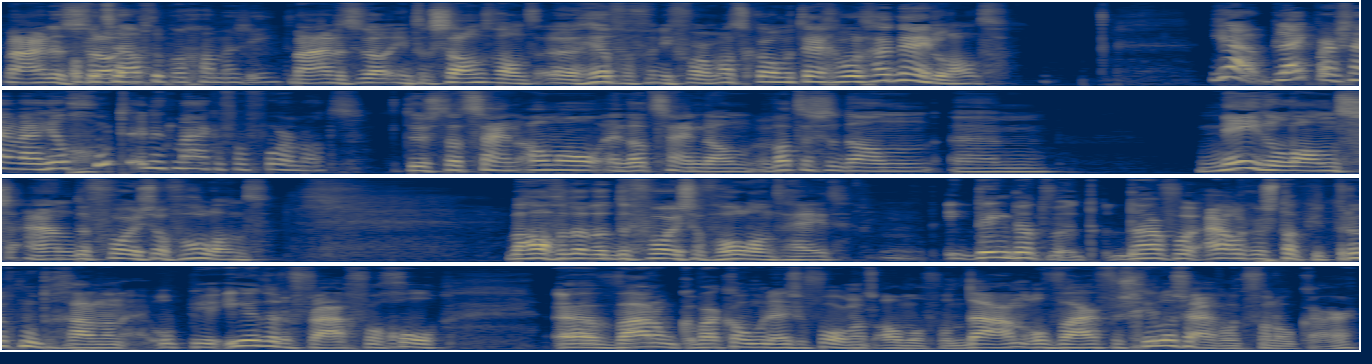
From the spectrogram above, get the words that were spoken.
Maar dat is of wel, hetzelfde programma ziet. Maar dat is wel interessant, want uh, heel veel van die formats komen tegenwoordig uit Nederland. Ja, blijkbaar zijn wij heel goed in het maken van formats. Dus dat zijn allemaal, en dat zijn dan, wat is er dan um, Nederlands aan The Voice of Holland? Behalve dat het The Voice of Holland heet. Ik denk dat we daarvoor eigenlijk een stapje terug moeten gaan dan op je eerdere vraag van, goh, uh, waarom, waar komen deze formats allemaal vandaan? Of waar verschillen ze eigenlijk van elkaar?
